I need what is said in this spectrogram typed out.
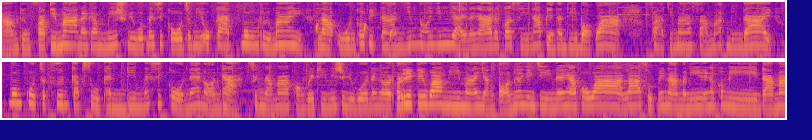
ถามถึงฟาติมานะคะมิชนิเวิร์เม็กซิโกจะมีโอกาสมงหรือไม่ ลาอูนก็มีการยิ้มน้อยยิ้มใหญ่นะคะแล้วก็สีหน้าเปลี่ยนทันทีบอกว่าฟาติมาสามารถมงได้ มงกุฎจะคืนกลับสู่แผ่นดินเม็กซิโกแน่นอนค่ะ ซึ่งนามาของเวทีมิชนิเวิร์นะคะเรียกได้ว่ามีมาอย่างต่อเนื่องจริงๆนะคะเพราะว่าล่าสุดไม่นานมานี้นะคะก็มีดราม่า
